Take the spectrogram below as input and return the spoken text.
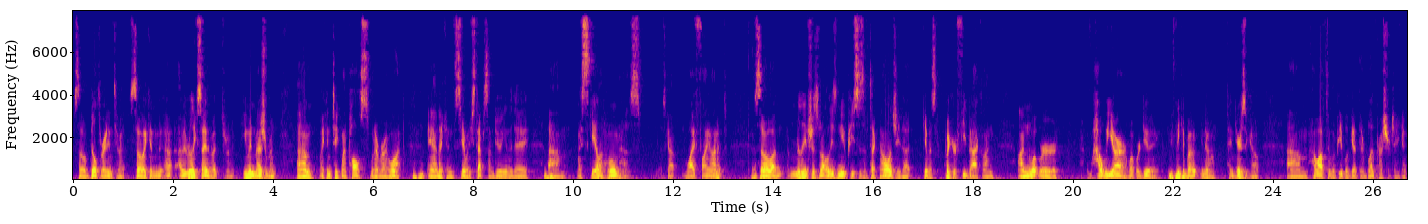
so built right into it. So I can. Uh, I'm really excited about sort of human measurement. Um, I can take my pulse whenever I want, and I can see how many steps I'm doing in the day. Um, my scale at home has it's got Wi-Fi on it, so I'm, I'm really interested in all these new pieces of technology that give us quicker feedback on on what we're how we are, what we're doing. You think about you know ten years ago, um, how often would people get their blood pressure taken?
